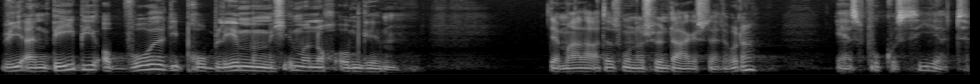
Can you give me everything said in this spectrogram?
wie ein Baby, obwohl die Probleme mich immer noch umgeben? Der Maler hat es wunderschön dargestellt, oder? Er ist fokussiert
